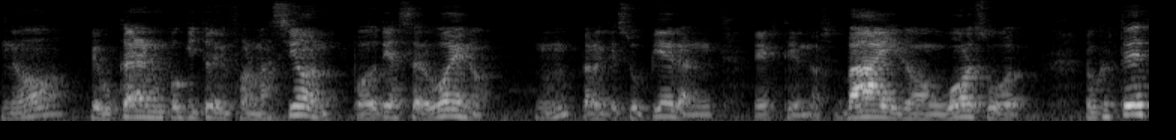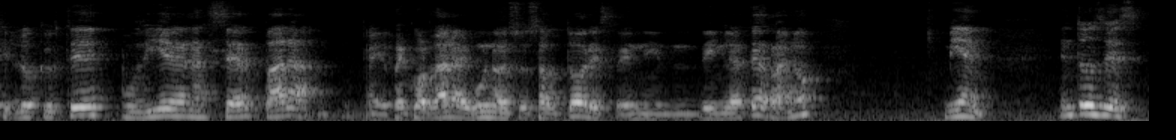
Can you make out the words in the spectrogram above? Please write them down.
¿no? Que buscaran un poquito de información, podría ser bueno, para que supieran, este, Byron, Wordsworth, lo que ustedes, lo que ustedes pudieran hacer para eh, recordar a alguno de esos autores de Inglaterra, ¿no? Bien, entonces,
